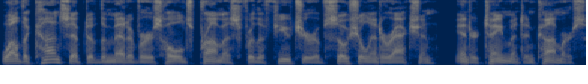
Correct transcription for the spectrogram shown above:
While the concept of the metaverse holds promise for the future of social interaction, entertainment, and commerce,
